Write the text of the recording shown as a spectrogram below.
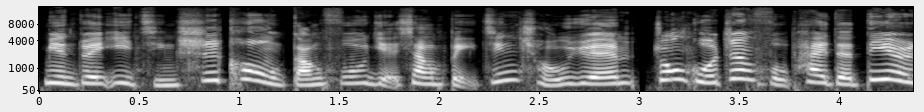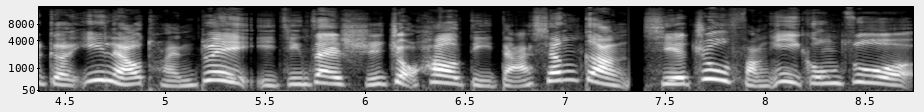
面对疫情失控，港府也向北京求援。中国政府派的第二个医疗团队已经在十九号抵达香港协助防疫工作。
